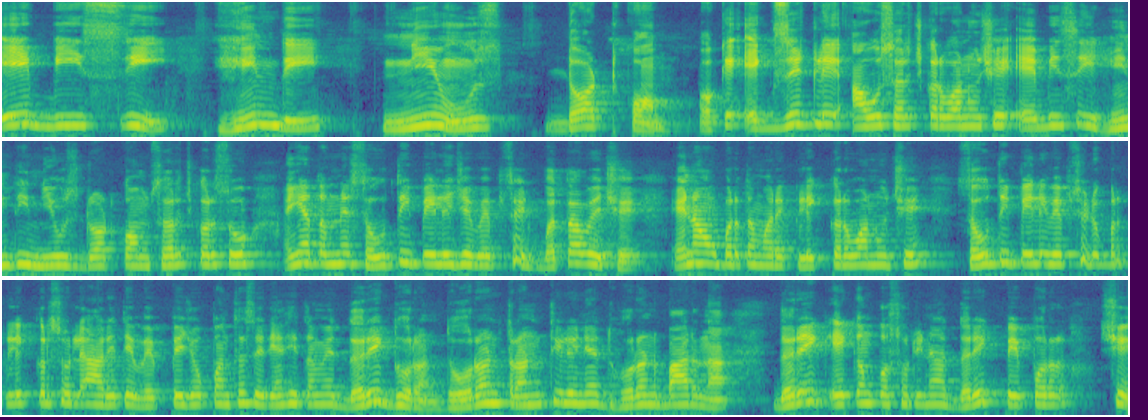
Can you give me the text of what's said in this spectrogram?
A B C Hindi news dot com okay exactly આવું સર્ચ કરવાનું છે ABC Hindi news dot com search કરશો. અહીંયા તમને સૌથી પહેલી જે વેબસાઇટ બતાવે છે, એના ઉપર તમારે ક્લિક કરવાનું છે. સૌથી પહેલી વેબસાઇટ ઉપર ક્લિક કરશો એટલે આ રીતે વેબ પેજ ઓપન થશે. ત્યાંથી તમે દરેક ધોરણ ધોરણ ત્રણથી લઈને ધોરણ બારના દરેક એકમ કસોટીના દરેક પેપર છે,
